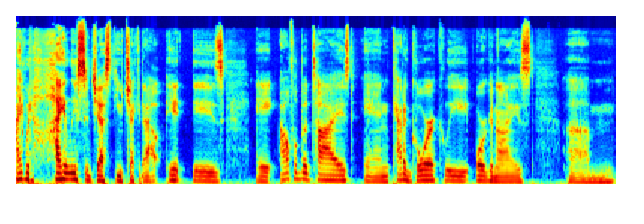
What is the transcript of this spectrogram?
I would highly suggest you check it out. It is a alphabetized and categorically organized um,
